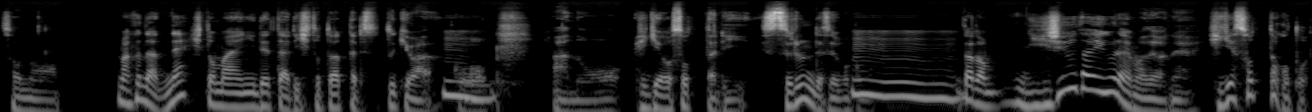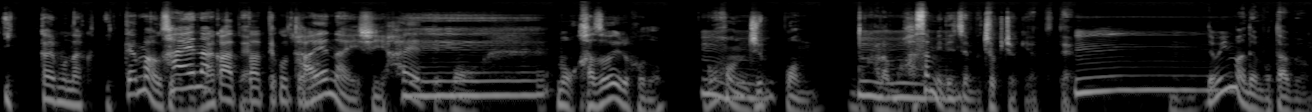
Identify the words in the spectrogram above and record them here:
その、まあ普段ね、人前に出たり人と会ったりするときは、こう、うんあの、髭を剃ったりするんですよ、僕うんも。うんうん。ただ、20代ぐらいまではね、髭剃ったこと一回もなく一回まあ嘘生えなかったてってこと？生えないし、生えても、もう数えるほど、5本、うんうん。10本、だからもうハサミで全部ちょきちょきやってて。う。うん。んでも今でも多分、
